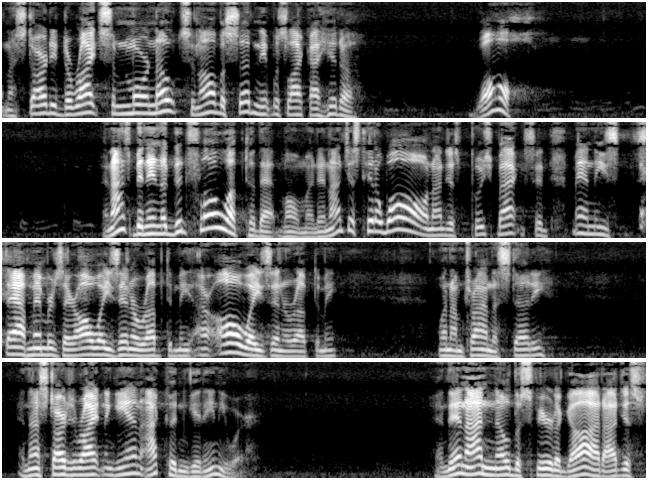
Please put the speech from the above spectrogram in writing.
and I started to write some more notes, and all of a sudden it was like I hit a wall. And I've been in a good flow up to that moment, and I just hit a wall, and I just pushed back and said, "Man, these staff members, they're always interrupting me. Are always interrupting me when I'm trying to study." And I started writing again. I couldn't get anywhere. And then I know the Spirit of God. I just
